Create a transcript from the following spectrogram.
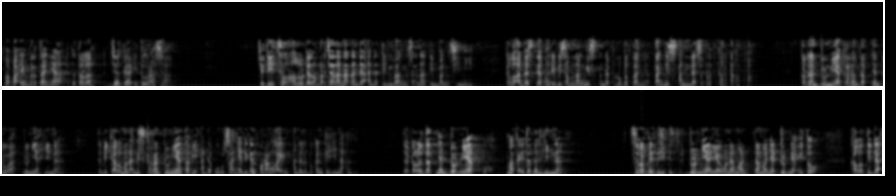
Bapak yang bertanya, katalah jaga itu rasa. Jadi selalu dalam perjalanan Anda, Anda timbang sana, timbang sini. Kalau Anda setiap hari bisa menangis, Anda perlu bertanya, tangis Anda seperti karena apa? Karena dunia, karena datnya dua, dunia hina. Tapi kalau menangis karena dunia, tapi ada urusannya dengan orang lain, adalah bukan kehinaan. Jadi kalau datnya dunia, uh, maka itu adalah hina. Sebab dunia yang namanya dunia itu, kalau tidak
